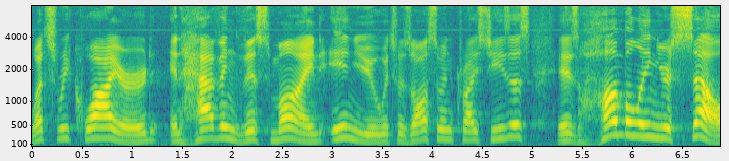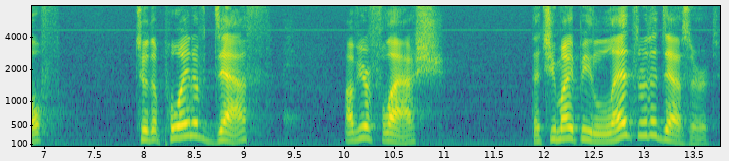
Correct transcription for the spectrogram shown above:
What's required in having this mind in you, which was also in Christ Jesus, is humbling yourself to the point of death of your flesh, that you might be led through the desert,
